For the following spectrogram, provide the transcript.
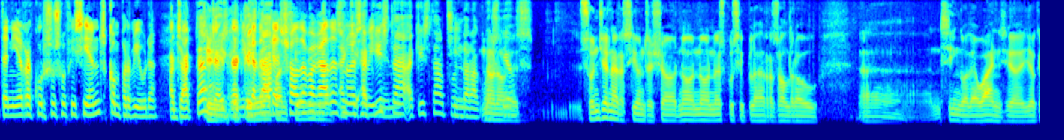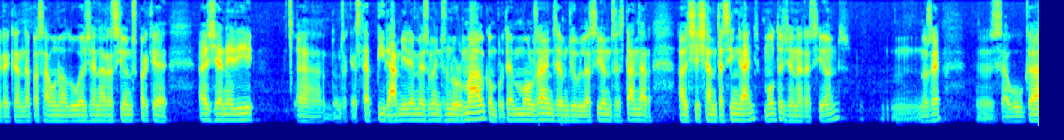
tenir recursos suficients com per viure. Exacte, Sí, que, és, que que, que, que això de vegades no aquí, és aquí, evident. està, aquí està el punt Sí. de la No, no, qüestió. és, són generacions, això. No, no, no és possible resoldre-ho eh, en 5 o 10 anys. Jo, jo crec que han de passar una o dues generacions perquè es generi eh, doncs aquesta piràmide més o menys normal, com portem molts anys amb jubilacions estàndard als 65 anys, moltes generacions, mm, no sé, eh, segur que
